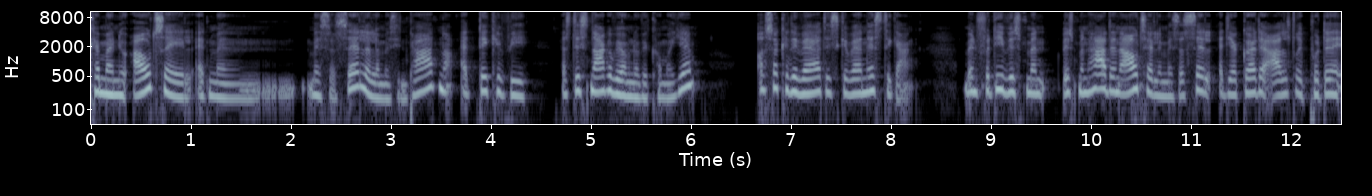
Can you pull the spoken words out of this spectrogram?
kan man jo aftale, at man med sig selv eller med sin partner, at det kan vi, altså det snakker vi om, når vi kommer hjem, og så kan det være, at det skal være næste gang. Men fordi hvis man, hvis man har den aftale med sig selv, at jeg gør det aldrig på den,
